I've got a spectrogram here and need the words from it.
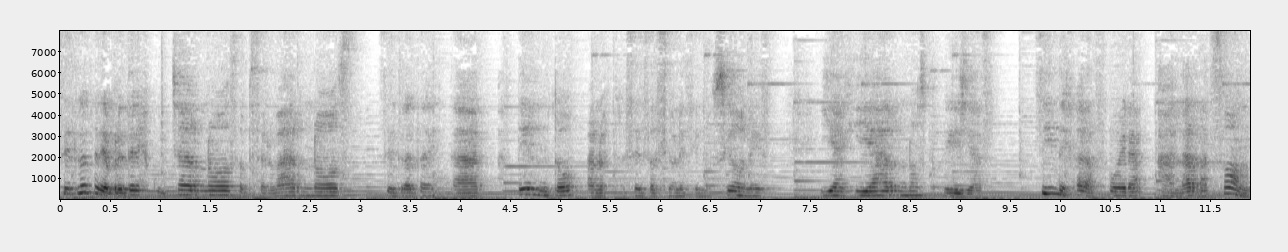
Se trata de aprender a escucharnos, observarnos, se trata de estar atento a nuestras sensaciones y emociones y a guiarnos por ellas, sin dejar afuera a la razón.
